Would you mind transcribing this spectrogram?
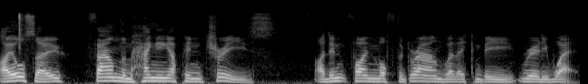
I also found them hanging up in trees. I didn't find them off the ground where they can be really wet.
